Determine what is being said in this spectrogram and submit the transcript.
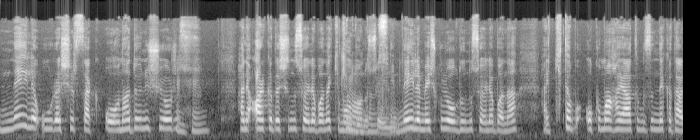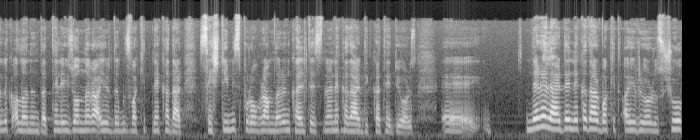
Neyle uğraşırsak ona dönüşüyoruz. Hani arkadaşını söyle bana kim, Kim olduğunu, olduğunu söyleyeyim. söyle. Neyle meşgul olduğunu söyle bana. Hani kitap okuma hayatımızın ne kadarlık alanında, televizyonlara ayırdığımız vakit ne kadar, seçtiğimiz programların kalitesine ne kadar dikkat ediyoruz. Ee, nerelerde ne kadar vakit ayırıyoruz? Şu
